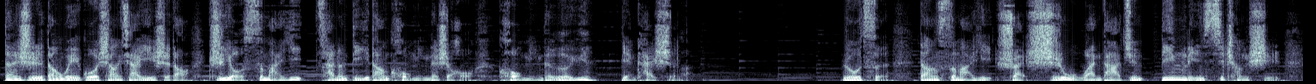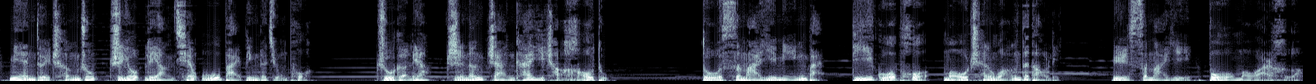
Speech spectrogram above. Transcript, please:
但是，当魏国上下意识到只有司马懿才能抵挡孔明的时候，孔明的厄运便开始了。如此，当司马懿率十五万大军兵临西城时，面对城中只有两千五百兵的窘迫，诸葛亮只能展开一场豪赌，赌司马懿明白“敌国破，谋臣亡”的道理，与司马懿不谋而合，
